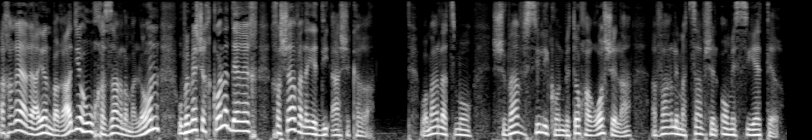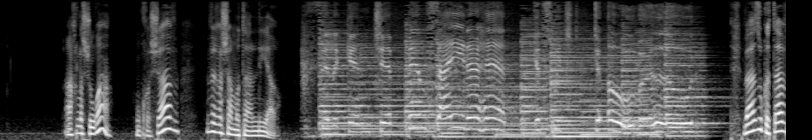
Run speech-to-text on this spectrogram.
אחרי הריאיון ברדיו הוא חזר למלון, ובמשך כל הדרך חשב על הידיעה שקרה. הוא אמר לעצמו, שבב סיליקון בתוך הראש שלה עבר למצב של עומס יתר. אחלה שורה, הוא חשב ורשם אותה על נייר. ואז הוא כתב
